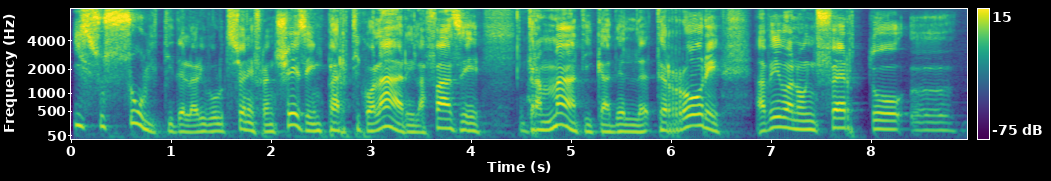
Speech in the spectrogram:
i sussulti della rivoluzione francese, in particolare la fase drammatica del terrore, avevano inferto eh,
